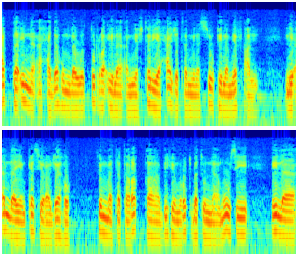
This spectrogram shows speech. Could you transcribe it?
حتى إن أحدهم لو اضطر إلى أن يشتري حاجة من السوق لم يفعل لئلا ينكسر جاهه ثم تترقى بهم رتبة الناموس إلى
